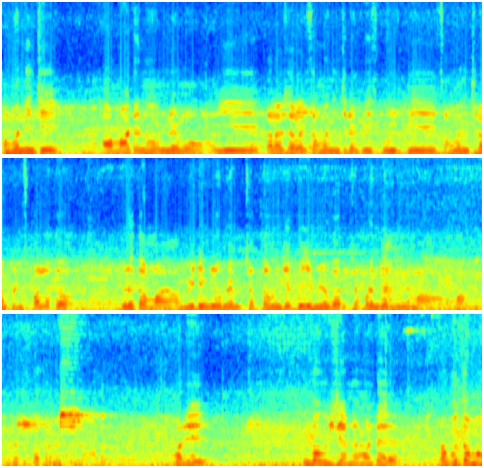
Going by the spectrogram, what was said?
సంబంధించి ఆ మాటను మేము ఈ కళాశాలకు సంబంధించిన స్కూల్కి సంబంధించిన ప్రిన్సిపాల్లతో వీరితో మా మీటింగ్లో మేము చెప్తామని చెప్పి ఎంఈఓ గారు చెప్పడం జరిగింది. మా మాకు వినతి పత్రం ఇచ్చిందన్నమాట మరి ఇంకొక విషయం ఏమంటే ప్రభుత్వము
